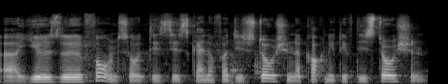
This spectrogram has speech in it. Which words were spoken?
uh, use the phone. So this is kind of a distortion, a cognitive distortion.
